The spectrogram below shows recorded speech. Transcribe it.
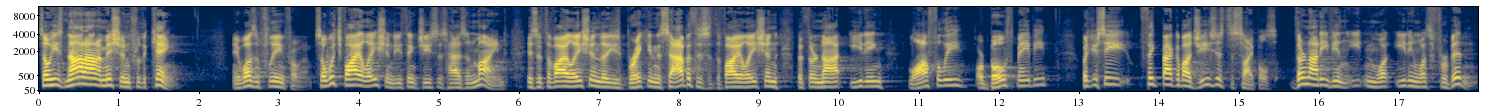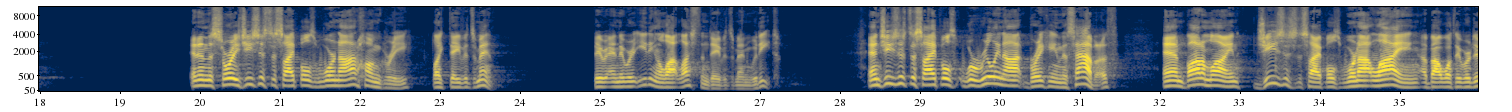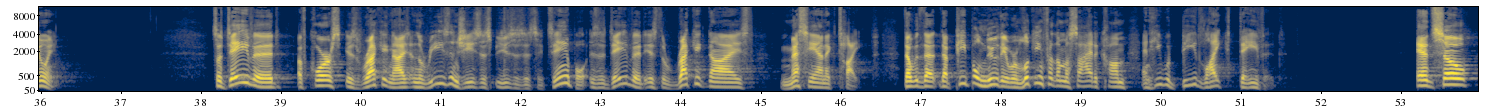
So he's not on a mission for the king. And he wasn't fleeing from him. So, which violation do you think Jesus has in mind? Is it the violation that he's breaking the Sabbath? Is it the violation that they're not eating lawfully, or both maybe. But you see, think back about Jesus' disciples. They're not even eating, what, eating what's forbidden. And in the story, Jesus' disciples were not hungry like David's men. They were, and they were eating a lot less than David's men would eat. And Jesus' disciples were really not breaking the Sabbath. And bottom line, Jesus' disciples were not lying about what they were doing. So David, of course, is recognized, and the reason Jesus uses this example is that David is the recognized messianic type. That, that, that people knew they were looking for the Messiah to come, and he would be like David. And so,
